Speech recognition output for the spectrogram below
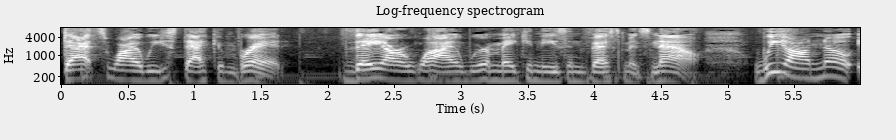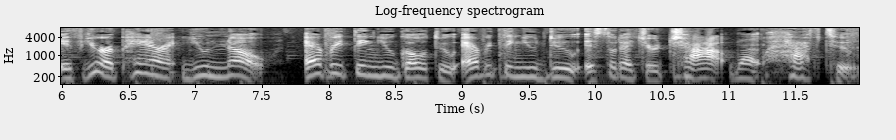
that's why we stacking bread. They are why we're making these investments now. We all know if you're a parent, you know everything you go through, everything you do is so that your child won't have to.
